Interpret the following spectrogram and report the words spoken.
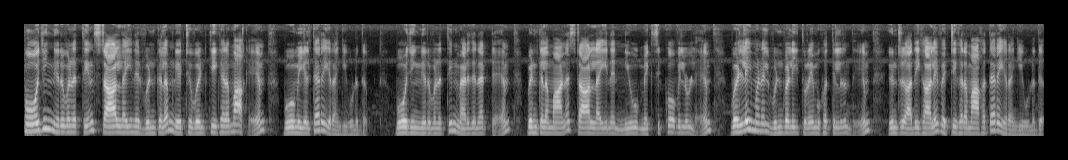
போயிங் நிறுவனத்தின் ஸ்டார் லைனர் விண்கலம் நேற்று வெற்றிகரமாக பூமியில் தரையிறங்கியுள்ளது. போயிங் நிறுவனத்தின் மனிதனற்ற விண்கலமான ஸ்டார் லைனர் நியூ மெக்சிகோவில் உள்ள வெள்ளை மணல் விண்வெளி துறைமுகத்திலிருந்து இன்று அதிகாலை வெற்றிகரமாக தரையிறங்கியுள்ளது.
